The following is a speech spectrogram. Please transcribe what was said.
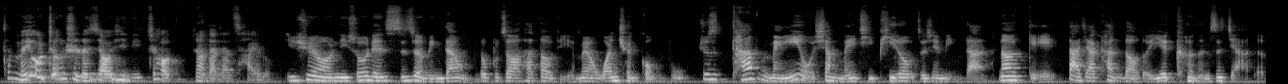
他没有正式的消息，你只好让大家猜了。的确哦，你说连死者名单我们都不知道他到底有没有完全公布，就是他没有向媒体披露这些名单，那给大家看到的也可能是假的。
